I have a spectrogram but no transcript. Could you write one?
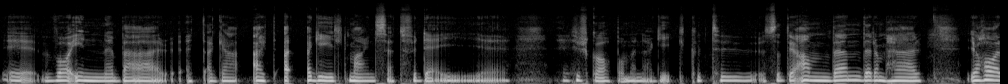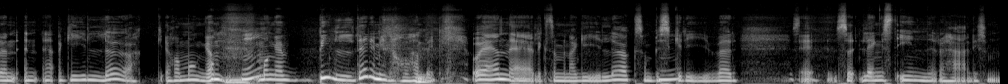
eh, vad innebär ett, aga, ett agilt mindset för dig? Eh, hur skapar man en agil kultur? Så att jag använder de här, jag har en, en, agil lök, jag har många, mm. många bilder i min avhandling. Och en är liksom en agil lök som mm. beskriver eh, så längst in i det här liksom,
